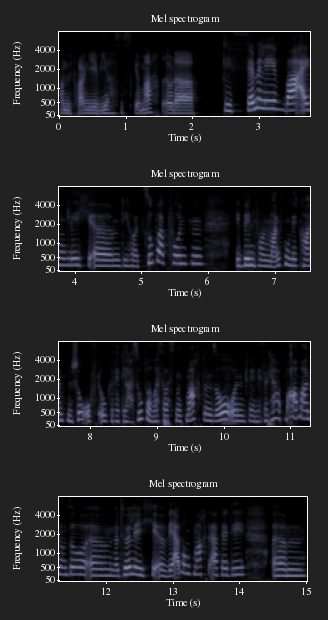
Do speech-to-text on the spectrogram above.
Haben sie fragen, wie hast du es gemacht oder? Die Family war eigentlich, ähm, die hat super gefunden. Ich bin von manchen Bekannten schon oft angeredet, ja super, was hast du denn gemacht und so. Mhm. Und wenn ich sage, ja, Mama und so, ähm, natürlich äh, Werbung gemacht auch für die. Ähm,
